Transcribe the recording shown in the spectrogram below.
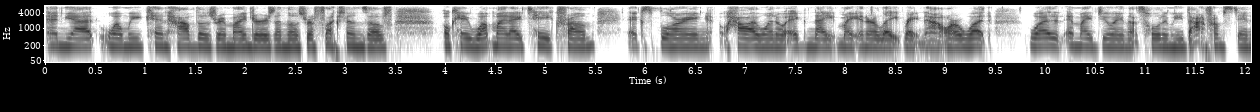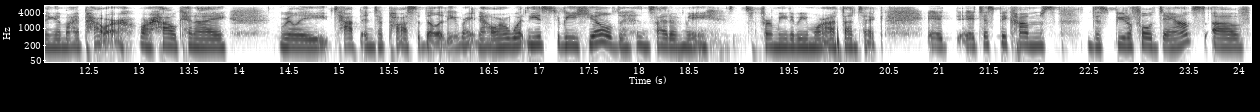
And yet when we can have those reminders and those reflections of okay what might i take from exploring how i want to ignite my inner light right now? Or what what am i doing that's holding me back from standing in my power? Or how can i really tap into possibility right now or what needs to be healed inside of me for me to be more authentic. It it just becomes this beautiful dance of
